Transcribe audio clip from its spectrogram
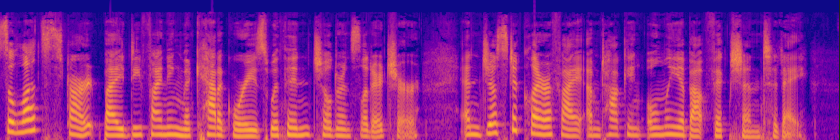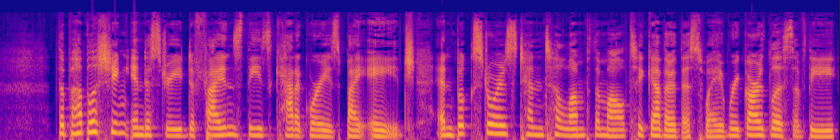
So let's start by defining the categories within children's literature. And just to clarify, I'm talking only about fiction today. The publishing industry defines these categories by age, and bookstores tend to lump them all together this way, regardless of the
